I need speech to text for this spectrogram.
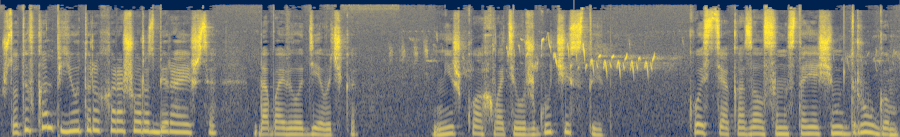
«Что ты в компьютерах хорошо разбираешься?» – добавила девочка. Мишку охватил жгучий стыд. Костя оказался настоящим другом.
